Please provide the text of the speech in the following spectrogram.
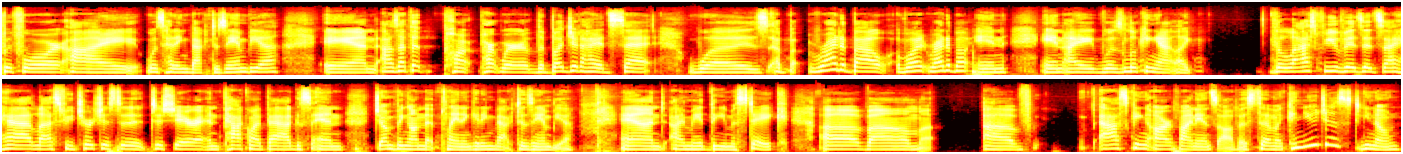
before I was heading back to Zambia. And I was at the part, part where the budget I had set was ab- right about, right about in. And I was looking at like the last few visits I had, last few churches to, to share and pack my bags and jumping on that plane and getting back to Zambia. And I made the mistake of, um, of asking our finance office to, like, can you just, you know,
